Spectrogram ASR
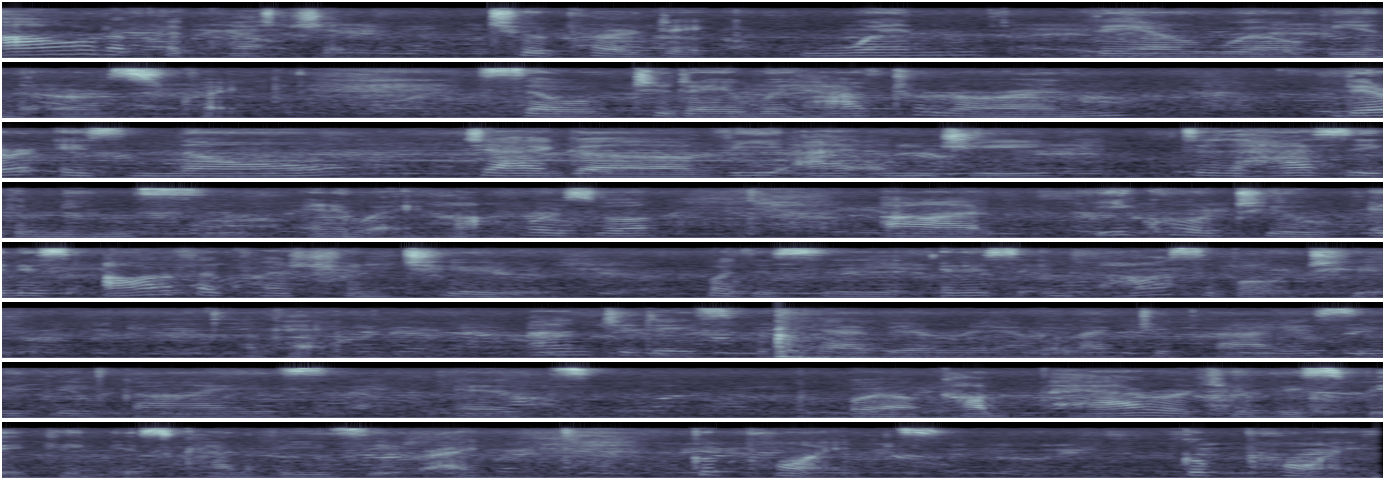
out of the question to predict when there will be an earthquake. So today we have to learn there is no 加一个 v i n g，就是它是一个名词，anyway 哈，或者说啊、uh, equal to it is out of the question to，或者是 it is impossible to。Okay, and today's vocabulary I would like to practice with you guys. It's well, comparatively speaking, it's kind of easy, right? Good points. Good point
